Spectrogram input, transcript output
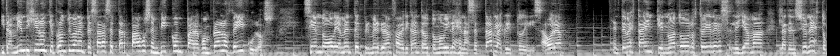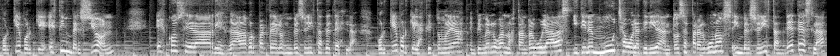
Y también dijeron que pronto iban a empezar a aceptar pagos en Bitcoin para comprar los vehículos, siendo obviamente el primer gran fabricante de automóviles en aceptar la criptodivisa. Ahora, el tema está en que no a todos los traders les llama la atención esto. ¿Por qué? Porque esta inversión es considerada arriesgada por parte de los inversionistas de Tesla. ¿Por qué? Porque las criptomonedas en primer lugar no están reguladas y tienen mucha volatilidad. Entonces para algunos inversionistas de Tesla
